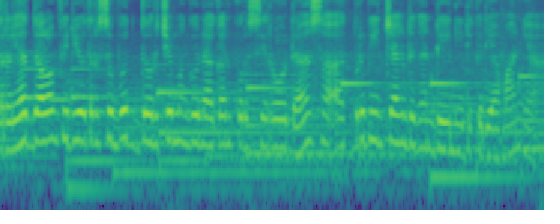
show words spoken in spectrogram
Terlihat dalam video tersebut, Dorce menggunakan kursi roda saat berbincang dengan Denny di kediamannya.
